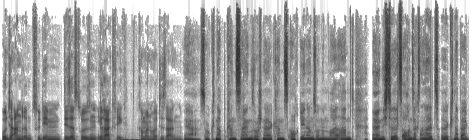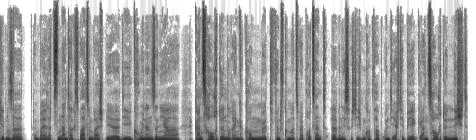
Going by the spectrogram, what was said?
unter anderem zu dem desaströsen Irakkrieg, kann man heute sagen. Ja, so knapp kann es sein, so schnell kann es auch gehen an so einem Wahlabend. Äh, nicht zuletzt auch in Sachsen-Anhalt äh, knappe Ergebnisse. Bei der letzten Landtagswahl zum Beispiel, die Grünen sind ja ganz hauchdünn reingekommen mit 5,2 Prozent, äh, wenn ich es richtig im Kopf habe, und die FDP ganz hauchdünn nicht.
